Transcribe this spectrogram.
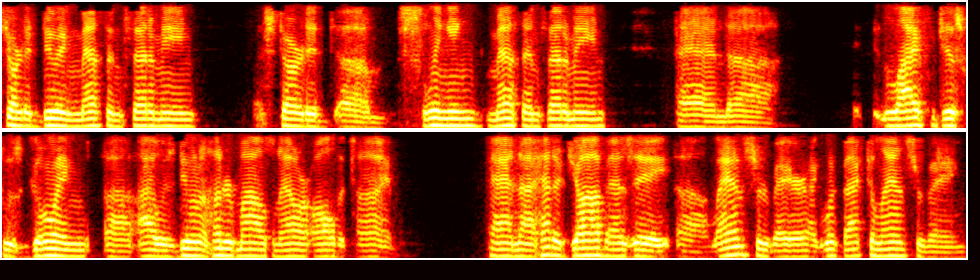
started doing methamphetamine started um, slinging methamphetamine, and uh, life just was going. Uh, I was doing 100 miles an hour all the time, and I had a job as a uh, land surveyor. I went back to land surveying,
